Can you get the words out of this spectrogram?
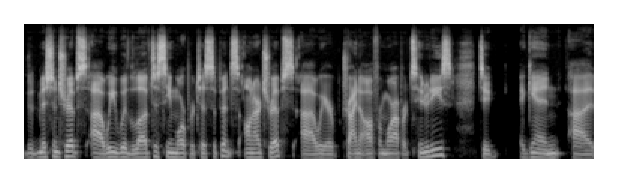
the mission trips, uh, we would love to see more participants on our trips. Uh, we are trying to offer more opportunities to, again, uh,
